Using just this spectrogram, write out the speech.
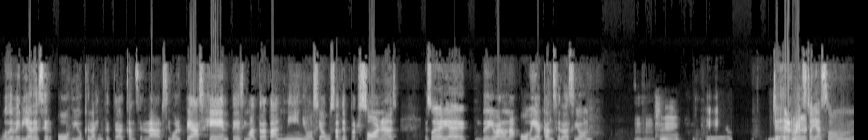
o debería de ser obvio que la gente te va a cancelar. Si golpeas gente, si maltratas niños, si abusas de personas, eso debería de, de llevar una obvia cancelación. Sí. Eh, el Pero resto ya son,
